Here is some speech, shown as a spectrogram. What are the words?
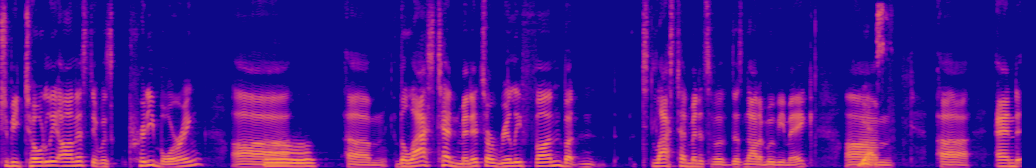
to be totally honest, it was pretty boring. Uh, Oh. um, the last ten minutes are really fun, but last ten minutes of a, does not a movie make. Um, Yes. uh, and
